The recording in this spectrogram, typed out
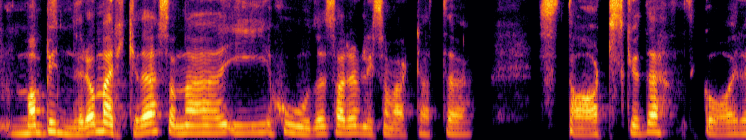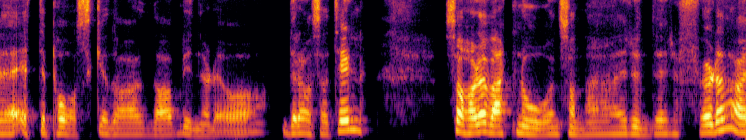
man begynner å merke det. Sånn uh, i hodet så har det liksom vært at uh, startskuddet går etter påske. Da, da, begynner det å dra seg til. Så har det vært noen sånne runder før det, da,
